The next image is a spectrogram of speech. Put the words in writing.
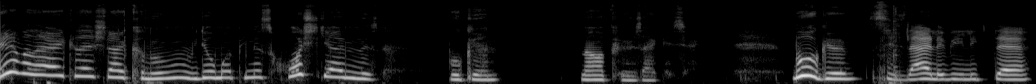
Merhabalar arkadaşlar kanalıma videoma hepiniz hoş geldiniz. Bugün ne yapıyoruz arkadaşlar? Bugün sizlerle birlikte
